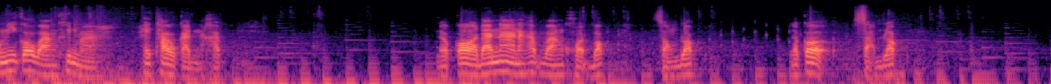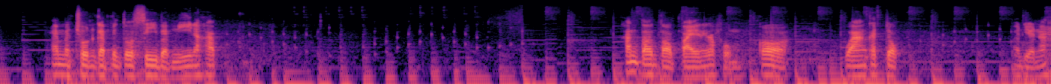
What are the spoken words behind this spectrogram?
รงนี้ก็วางขึ้นมาให้เท่ากันนะครับ แล้วก็ด้านหน้านะครับวางคอร์ดบล็อก2บล็อก แล้วก็ 3 บล็อก ให้มันชนกันเป็นตัว C แบบนี้นะครับ ขั้นตอนต่อไปนะครับผมก็วางกระจกเดี๋ยวนะ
